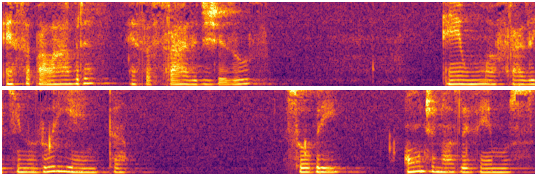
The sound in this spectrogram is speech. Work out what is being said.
Essa palavra, essa frase de Jesus, é uma frase que nos orienta sobre onde nós devemos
